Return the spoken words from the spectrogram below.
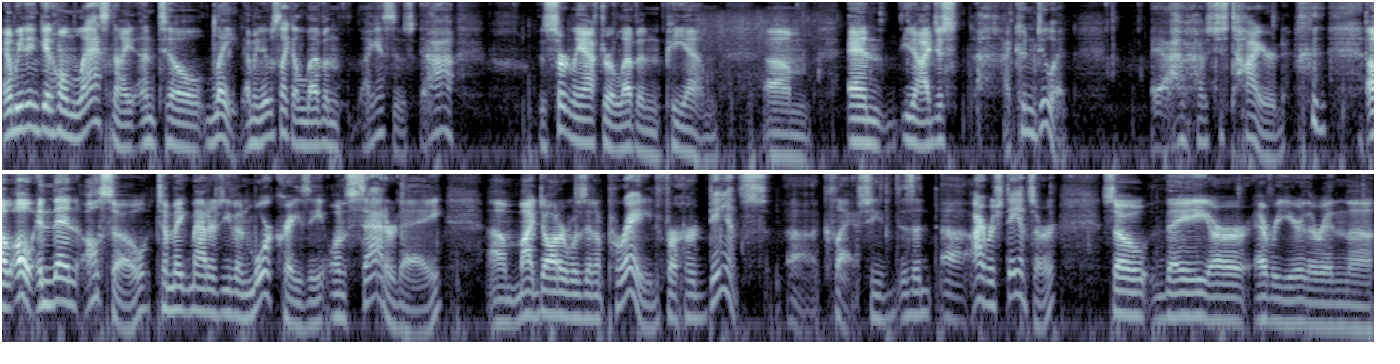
And we didn't get home last night until late. I mean, it was like 11. I guess it was ah, it was certainly after 11 p.m. Um, and you know, I just I couldn't do it. I was just tired. um, oh, and then also to make matters even more crazy, on Saturday, um, my daughter was in a parade for her dance uh, class. She is an uh, Irish dancer, so they are every year they're in the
